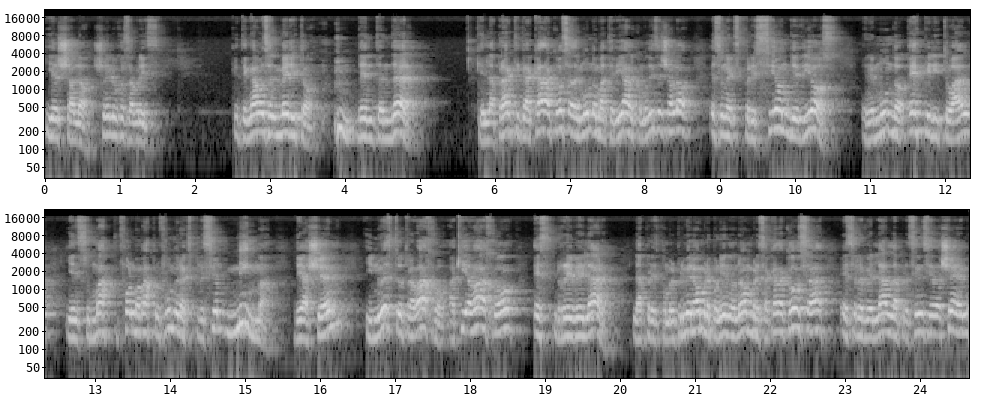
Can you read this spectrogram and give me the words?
y el Shalosh, que tengamos el mérito de entender que en la práctica cada cosa del mundo material, como dice Shalom, es una expresión de Dios en el mundo espiritual y en su más, forma más profunda una expresión misma de Hashem. Y nuestro trabajo aquí abajo es revelar, como el primer hombre poniendo nombres a cada cosa, es revelar la presencia de Hashem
